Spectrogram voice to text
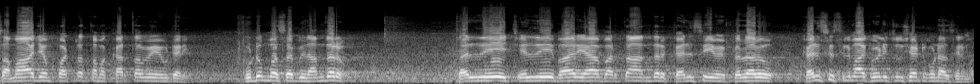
సమాజం పట్ల తమ కర్తవ్యం ఏమిటని. కుటుంబ సభ్యులందరూ తల్లి చెల్లి భార్య భర్త అందరూ కలిసి పిల్లలు కలిసి సినిమాకి వెళ్ళి చూసేట్టు కూడా సినిమా.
